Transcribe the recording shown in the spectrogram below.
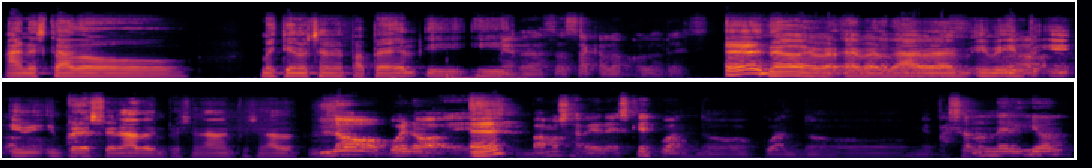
han estado metiéndose en el papel y, y- Mierda, se saca los colores. eh, no, es, ver- es verdad, es verdad. Impresionado, impresionado, impresionado. No, bueno, eh, ¿Eh? vamos a ver, es que cuando, cuando me pasaron el guion,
